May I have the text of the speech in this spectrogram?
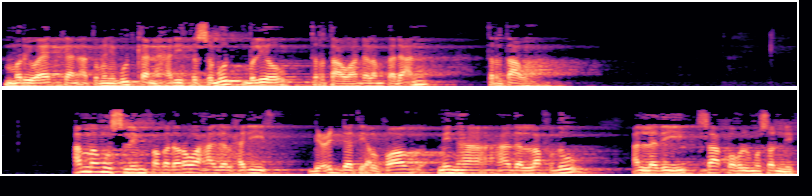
meriwayatkan atau menyebutkan hadis tersebut, beliau tertawa dalam keadaan tertawa. Amma Muslim faqad rawa hadzal hadis bi'iddati alfaz minha hadzal lafdhu alladhi saqahu al-musannif.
